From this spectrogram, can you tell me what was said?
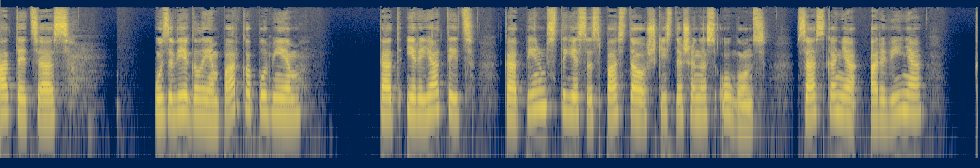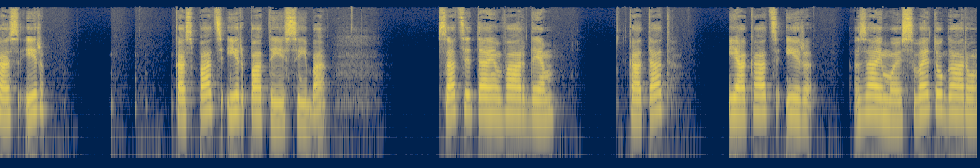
attiecās uz viegliem pārkāpumiem, tad ir jātic, ka pirms tiesas pastāv šķistešanas uguns saskaņa ar viņa, kas ir kas pats ir patiesība. Sacītājiem vārdiem, kā tad, ja kāds ir zaimojis svētu garu,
